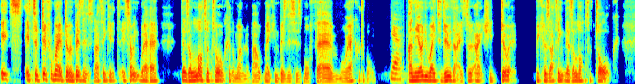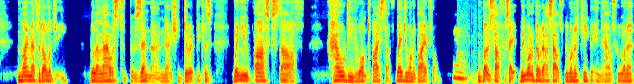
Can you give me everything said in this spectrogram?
it's it's a different way of doing business, and I think it, it's something where there's a lot of talk at the moment about making businesses more fair, and more equitable. Yeah. And the only way to do that is to actually do it, because I think there's a lot of talk. My methodology will allow us to present that and actually do it, because when you ask staff, how do you want to buy stuff? Where do you want to buy it from? Mm. Most staff will say, we want to build it ourselves. We want to keep it in house. We want to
